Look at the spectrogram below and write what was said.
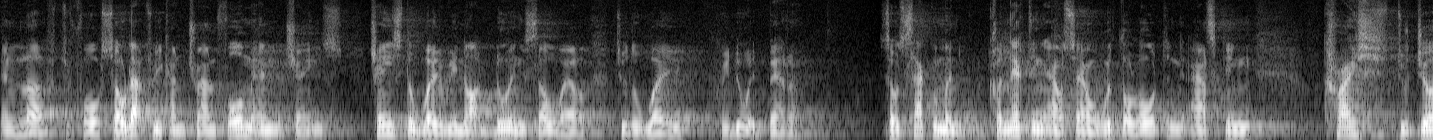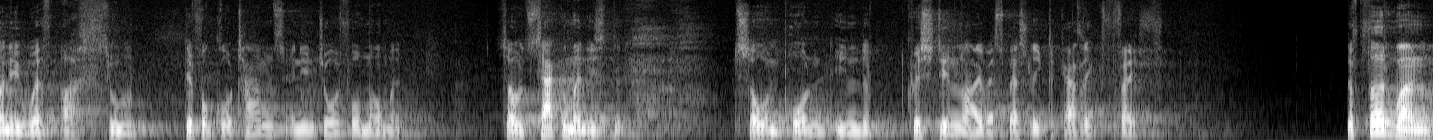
and love to, for, so that we can transform and change. Change the way we're not doing so well to the way we do it better. So, sacrament, connecting ourselves with the Lord and asking Christ to journey with us through difficult times and in joyful moment. So sacrament is so important in the Christian life, especially the Catholic faith. The third one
